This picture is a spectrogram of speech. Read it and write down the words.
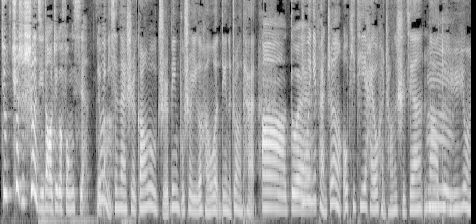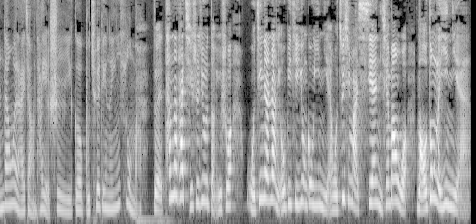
就确实涉及到这个风险，因为你现在是刚入职，并不是一个很稳定的状态啊。对，因为你反正 OPT 还有很长的时间，那对于用人单位来讲，它也是一个不确定的因素嘛。对他，那他其实就是等于说我尽量让你 OPT 用够一年，我最起码先你先帮我劳动了一年，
